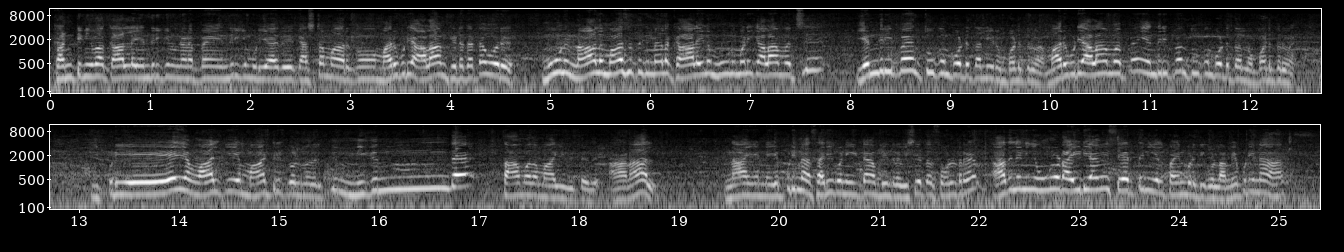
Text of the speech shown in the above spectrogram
கண்டினியூவாக காலைல எந்திரிக்கணும்னு நினைப்பேன். எந்திரிக்க முடியாது. கஷ்டமாக இருக்கும். மறுபடியும் அலாம் கிட்டத்தட்ட ஒரு மூணு நாலு மாதத்துக்கு மேலே காலையில் மூணு மணிக்கு அலாம் வச்சு எந்திரிப்பேன் தூக்கம் போட்டு தள்ளிடும் படுத்துருவேன். மறுபடியும் அலாம் வைப்பேன் எந்திரிப்பேன் தூக்கம் போட்டு தள்ளும் படுத்துருவேன். இப்படியே என் வாழ்க்கையை மாற்றிக்கொள்வதற்கு மிகுந்த தாமதமாகிவிட்டது. ஆனால் நான் என்னை எப்படி நான் சரி பண்ணிக்கிட்டேன் அப்படின்ற விஷயத்த சொல்கிறேன் அதில் நீங்கள் உங்களோட ஐடியாவையும் சேர்த்து நீங்கள் பயன்படுத்தி கொள்ளலாம். எப்படின்னா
